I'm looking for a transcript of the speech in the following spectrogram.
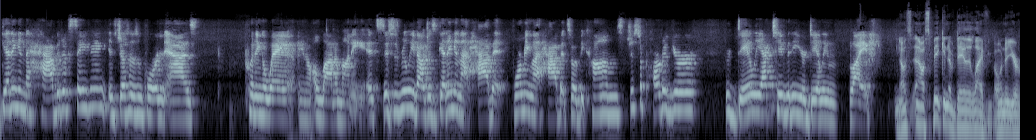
Getting in the habit of saving is just as important as putting away, you know, a lot of money. It's this is really about just getting in that habit, forming that habit so it becomes just a part of your your daily activity, your daily life. Now, now speaking of daily life, one of your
